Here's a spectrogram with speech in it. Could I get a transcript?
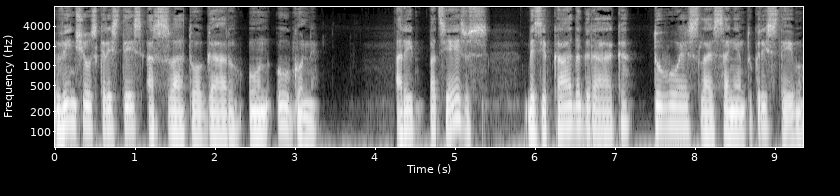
viņš jūs kristīs ar svēto garu un uguni. Arī pats Jēzus bez jebkāda grēka tuvojas, lai saņemtu kristību,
